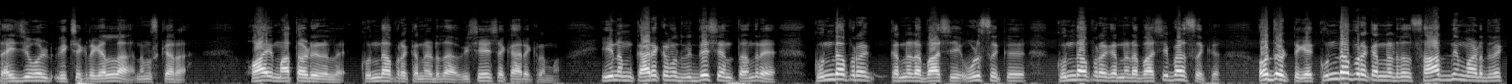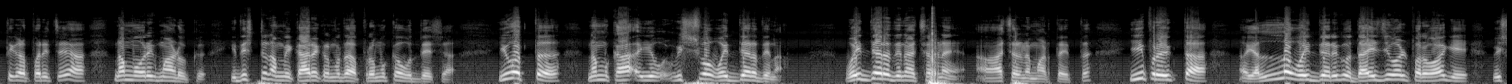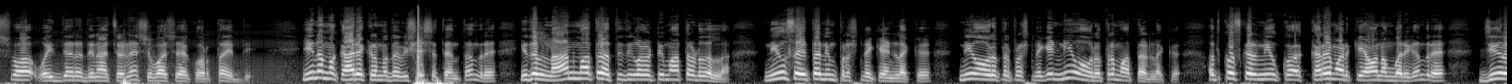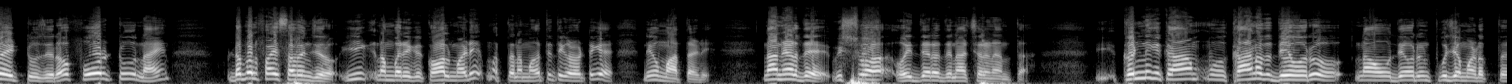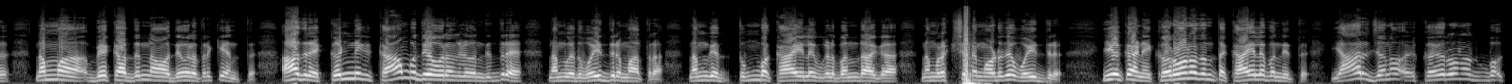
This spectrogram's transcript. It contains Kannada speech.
ದೈಜಿ ವರ್ಲ್ಡ್ ವೀಕ್ಷಕರಿಗೆಲ್ಲ ನಮಸ್ಕಾರ. ಹಾಯ್ ಮಾತಾಡಿರಲ್ಲ, ಕುಂದಾಪುರ ಕನ್ನಡದ ವಿಶೇಷ ಕಾರ್ಯಕ್ರಮ. ಈ ನಮ್ಮ ಕಾರ್ಯಕ್ರಮದ ಉದ್ದೇಶ ಅಂತಂದರೆ, ಕುಂದಾಪುರ ಕನ್ನಡ ಭಾಷೆ ಉಳ್ಸಕ್ಕೆ ಕುಂದಾಪುರ ಕನ್ನಡ ಭಾಷೆ ಬೆಳ್ಸಕ್ಕೆ ಅದೊಟ್ಟಿಗೆ ಕುಂದಾಪುರ ಕನ್ನಡದಲ್ಲಿ ಸಾಧನೆ ಮಾಡಿದ ವ್ಯಕ್ತಿಗಳ ಪರಿಚಯ ನಮ್ಮವ್ರಿಗೆ ಮಾಡೋಕ್ಕೆ ಇದಿಷ್ಟು ನಮ್ಮ ಈ ಕಾರ್ಯಕ್ರಮದ ಪ್ರಮುಖ ಉದ್ದೇಶ. ಇವತ್ತು ನಮ್ಮ ಕಾ ವಿಶ್ವ ವೈದ್ಯರ ದಿನ. ವೈದ್ಯರ ದಿನಾಚರಣೆ, ಆಚರಣೆ ಮಾಡ್ತಾ ಇತ್ತು. ಈ ಪ್ರಯುಕ್ತ ಎಲ್ಲ ವೈದ್ಯರಿಗೂ ದೈಜಿ ಪರವಾಗಿ ವಿಶ್ವ ವೈದ್ಯರ ದಿನಾಚರಣೆ ಶುಭಾಶಯ ಕೋರ್ತಾ ಇದ್ದಿ. ಈ ನಮ್ಮ ಕಾರ್ಯಕ್ರಮದ ವಿಶೇಷತೆ ಅಂತಂದರೆ, ಇದರಲ್ಲಿ ನಾನು ಮಾತ್ರ ಅತಿಥಿಗಳೊಟ್ಟಿಗೆ ಮಾತಾಡೋದಲ್ಲ. ನೀವು ಸಹಿತ ನಿಮ್ಮ ಪ್ರಶ್ನೆ ಕೇಳಕ್ಕೆ ನೀವು ಅವ್ರ ಹತ್ರ ಪ್ರಶ್ನೆಗೆ ನೀವು ಅವ್ರ ಹತ್ರ ಮಾತಾಡ್ಲಕ್ಕೆ ಅದಕ್ಕೋಸ್ಕರ ನೀವು ಕರೆ ಮಾಡ್ಕೆ ಯಾವ ನಂಬರಿಗೆ ಅಂದರೆ, zero eight two zero four two nine double five seven zero ಈ ನಂಬರಿಗೆ ಕಾಲ್ ಮಾಡಿ ಮತ್ತು ನಮ್ಮ ಅತಿಥಿಗಳೊಟ್ಟಿಗೆ ನೀವು ಮಾತಾಡಿ. ನಾನು ಹೇಳಿದೆ ವಿಶ್ವ ವೈದ್ಯರ ದಿನಾಚರಣೆ ಅಂತ. ಕಣ್ಣಿಗೆ ಕಾಣದ ದೇವರು ನಾವು ದೇವರನ್ನು ಪೂಜೆ ಮಾಡುತ್ತೆ, ನಮ್ಮ ಬೇಕಾದ್ದನ್ನು ನಾವು ದೇವರ ಹತ್ರ ಅಂತ ಆದರೆ ಕಣ್ಣಿಗೆ ಕಾಂಬು ದೇವರು ಅಂತೇಳಿ ಒಂದಿದ್ದರೆ ನಮ್ಗೆ ಅದು ವೈದ್ಯರು ಮಾತ್ರ. ನಮಗೆ ತುಂಬ ಕಾಯಿಲೆಗಳು ಬಂದಾಗ ನಮ್ಮ ರಕ್ಷಣೆ ಮಾಡೋದೇ ವೈದ್ಯರು. ಈಗ ಕಾಣಿ, ಕರೋನಾದಂಥ ಕಾಯಿಲೆ ಬಂದಿತ್ತು. ಯಾರು ಜನ, ಕರೋನಾದ ಬ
